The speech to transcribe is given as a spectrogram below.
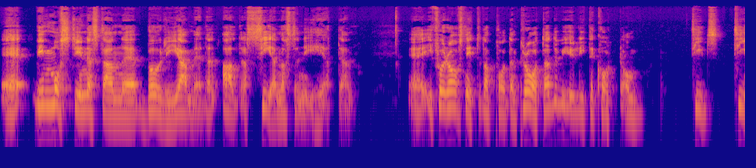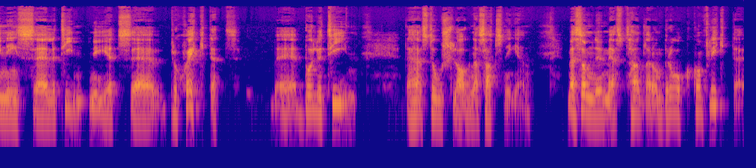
Eh, vi måste ju nästan eh, börja med den allra senaste nyheten. Eh, I förra avsnittet av podden pratade vi ju lite kort om tids, tidnings eller tid, nyhetsprojektet eh, eh Bulletin. Den här storslagna satsningen men som nu mest handlar om bråk och konflikter.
